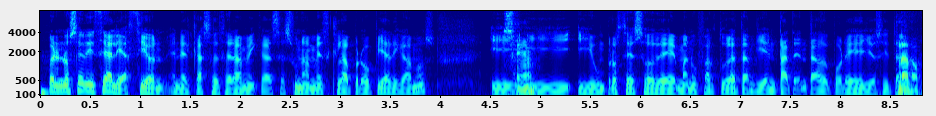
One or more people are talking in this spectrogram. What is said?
Bueno, no se dice aleación en el caso de cerámicas, es una mezcla propia, digamos. Y, un proceso de manufactura también patentado por ellos y tal. Claro.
